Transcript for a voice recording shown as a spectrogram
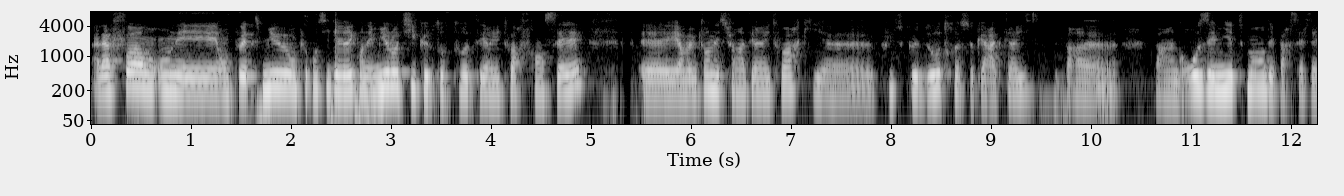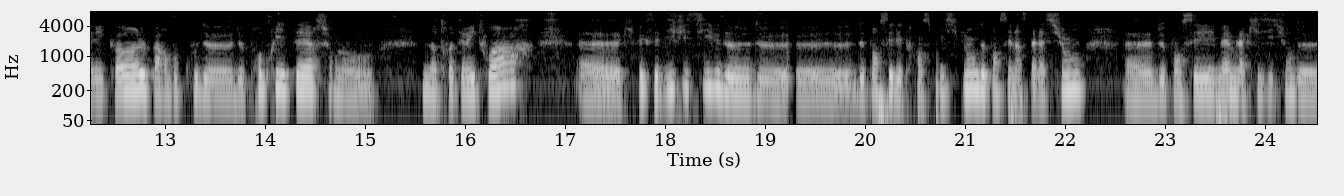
à la fois, on, peut être mieux, on peut considérer qu'on est mieux loti que d'autres territoires français, euh, et en même temps, on est sur un territoire qui, euh, plus que d'autres, se caractérise par, par, un gros émiettement des parcelles agricoles, par beaucoup de, propriétaires sur notre territoire. Euh, qui fait que c'est difficile de, penser les transmissions, de penser l'installation, euh, de penser même l'acquisition de,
